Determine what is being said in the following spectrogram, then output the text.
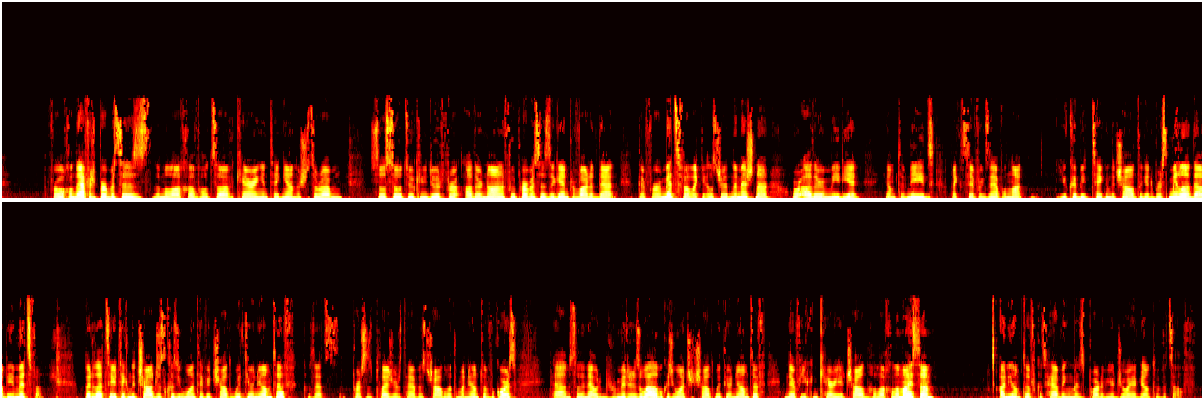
for ochel nefesh purposes, the malach of hotzav carrying and taking out reshus harabim. So so too can you do it for other non-food purposes. Again, provided that they're for a mitzvah, like illustrated in the Mishnah, or other immediate yom tov needs, like say for example, not you could be taking the child to get a bris milah, that would be a mitzvah. But let's say you're taking the child just because you want to have your child with you on Yom Tov, because that's a person's pleasure to have his child with him on Yom Tov, of course. Um, so then that would be permitted as well because you want your child with you on Yom Tov, and therefore you can carry your child halacha lemaisa on Yom Tov because having him is part of your joy of Yom Tov itself.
